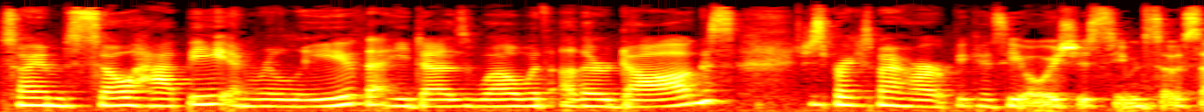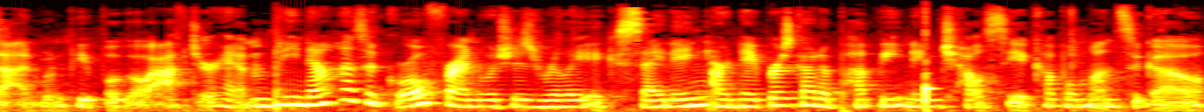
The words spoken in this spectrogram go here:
So I am so happy and relieved that he does well with other dogs. It just breaks my heart because he always just seems so sad when people go after him. But he now has a girlfriend, which is really exciting. Our neighbors got a puppy named Chelsea a couple months ago,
